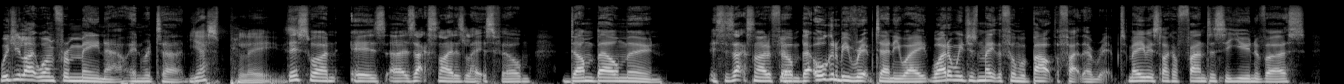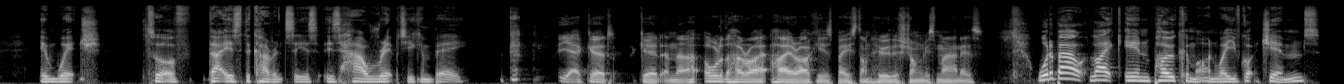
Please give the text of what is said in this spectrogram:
would you like one from me now in return? Yes, please. This one is uh, Zack Snyder's latest film, Dumbbell Moon. It's a Zack Snyder film. They're all going to be ripped anyway. Why don't we just make the film about the fact they're ripped? Maybe it's like a fantasy universe in which sort of that is the currency is is how ripped you can be. Yeah, good, good. And the, all of the hier- hierarchy is based on who the strongest man is. What about like in Pokemon where you've got gyms,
